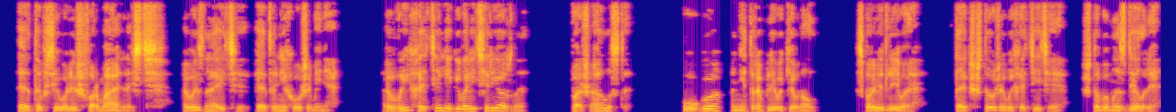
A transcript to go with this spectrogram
– это всего лишь формальность. Вы знаете, это не хуже меня. Вы хотели говорить серьезно? Пожалуйста. Уго неторопливо кивнул. Справедливо. Так что же вы хотите, чтобы мы сделали?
